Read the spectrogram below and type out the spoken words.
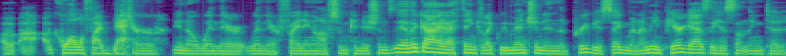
uh, uh, qualify better, you know, when they're when they're fighting off some conditions. The other guy, I think, like we mentioned in the previous segment, I mean, Pierre Gasly has something to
